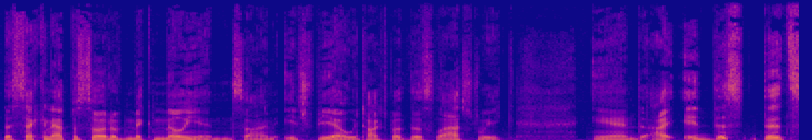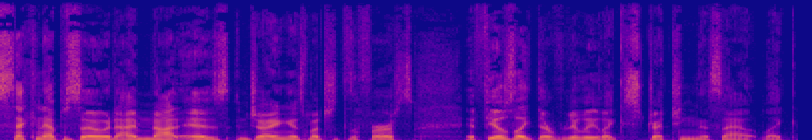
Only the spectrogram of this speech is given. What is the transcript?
the second episode of McMillions on HBO. We talked about this last week, and I it, this this second episode I'm not as enjoying as much as the first. It feels like they're really like stretching this out. Like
